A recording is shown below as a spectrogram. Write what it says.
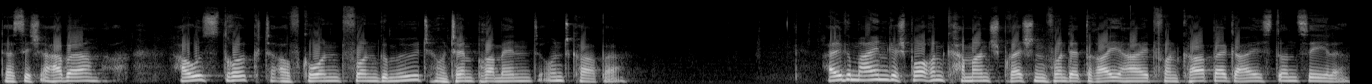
das sich aber ausdrückt aufgrund von Gemüt und Temperament und Körper. Allgemein gesprochen kann man sprechen von der Dreiheit von Körper, Geist und Seele.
